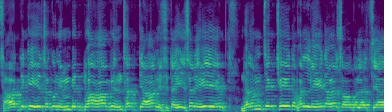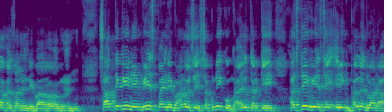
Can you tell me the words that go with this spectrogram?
सात्विके शकुनिम विद्वा विंसत्या निशित सरे ध्वजम चिक्षेद भल्लेद सौबल हसन्निव। सात्विकी ने बीस पहने बाणों से शकुनी को घायल करके हँसते हुए से एक भल्ल द्वारा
